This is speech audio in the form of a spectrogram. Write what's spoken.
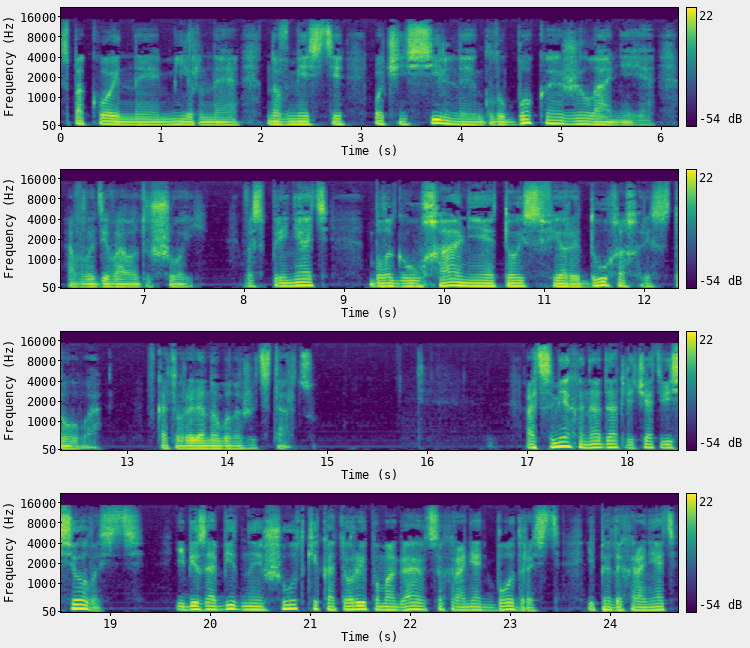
спокойное, мирное, но вместе очень сильное, глубокое желание овладевало душой, воспринять благоухание той сферы Духа Христова, в которой дано было жить старцу. От смеха надо отличать веселость и безобидные шутки, которые помогают сохранять бодрость и предохранять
